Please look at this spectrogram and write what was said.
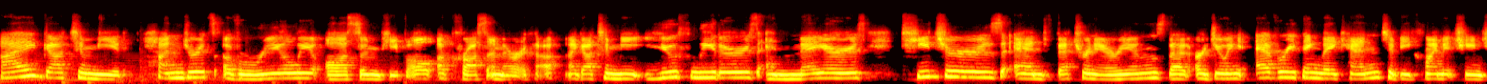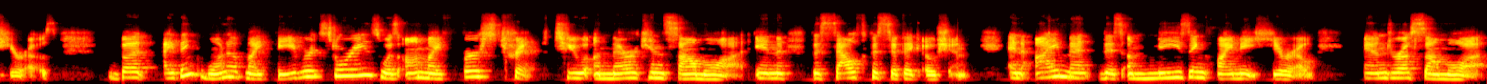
I got to meet hundreds of really awesome people across America. I got to meet youth leaders and mayors, teachers and veterinarians that are doing everything they can to be climate change heroes. But I think one of my favorite stories was on my first trip to American Samoa in the South Pacific Ocean. And I met this amazing climate hero, Andra Samoa.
